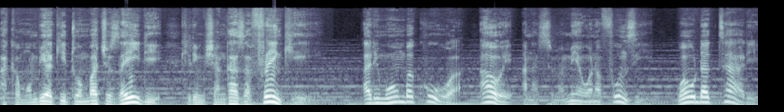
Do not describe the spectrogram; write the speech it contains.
akamwambia kitu ambacho zaidi kilimshangaza Frenki. Alimwomba kuwa awe anasimamia wanafunzi wa udaktari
